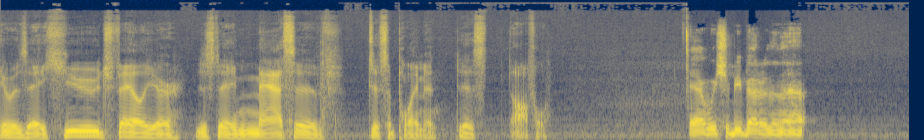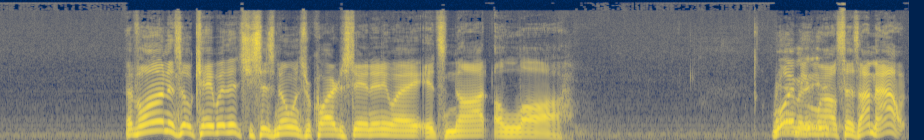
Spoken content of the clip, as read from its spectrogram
It was a huge failure. Just a massive disappointment. Just awful. Yeah, we should be better than that. Yvonne is okay with it. She says no one's required to stand anyway. It's not a law. Roy, Yeah, but it- meanwhile, says I'm out.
